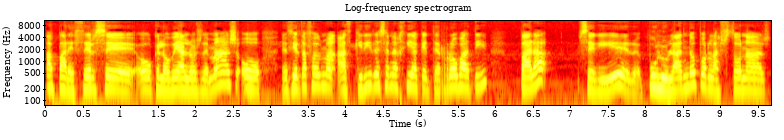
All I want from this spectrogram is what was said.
aparecerse o que lo vean los demás o en cierta forma adquirir esa energía que te roba a ti para seguir pululando por las zonas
